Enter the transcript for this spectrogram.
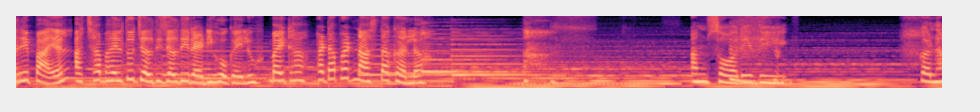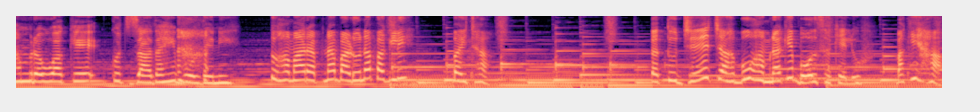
अरे पायल अच्छा भाई तू जल्दी जल्दी रेडी हो गई लू बैठा फटाफट नाश्ता कर ला। आई एम सॉरी दी। कल हम रउआ के कुछ ज़्यादा ही बोल देनी। तू हमारा अपना बाड़ू ना पगली? बैठा। त तू जे चाहबू हमरा के बोल सकेलू। बाकी हाँ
